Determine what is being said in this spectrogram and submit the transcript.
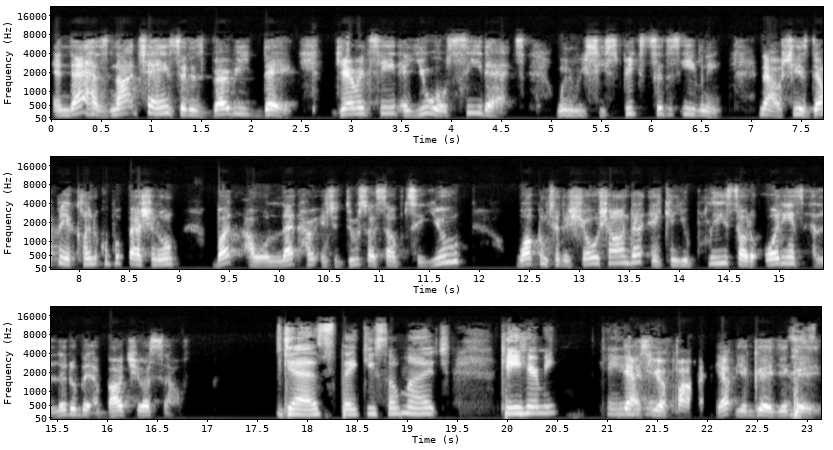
And that has not changed to this very day. Guaranteed. And you will see that when we, she speaks to this evening. Now, she is definitely a clinical professional but I will let her introduce herself to you. Welcome to the show, Shonda. And can you please tell the audience a little bit about yourself? Yes, thank you so much. Can you hear me? Can you yes, you're fine. Yep, you're good. You're good.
